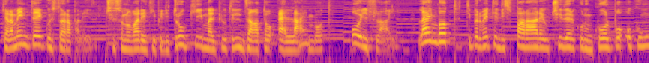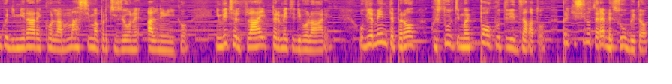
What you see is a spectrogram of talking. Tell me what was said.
Chiaramente questo era palese, ci sono vari tipi di trucchi ma il più utilizzato è l'aimbot o il fly. L'aimbot ti permette di sparare e uccidere con un colpo o comunque di mirare con la massima precisione al nemico, invece il fly permette di volare. Ovviamente però quest'ultimo è poco utilizzato, perché si noterebbe subito,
